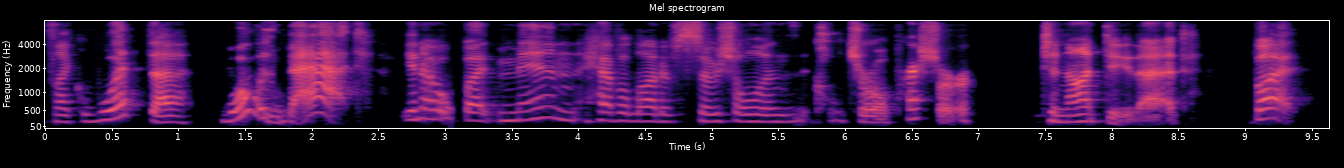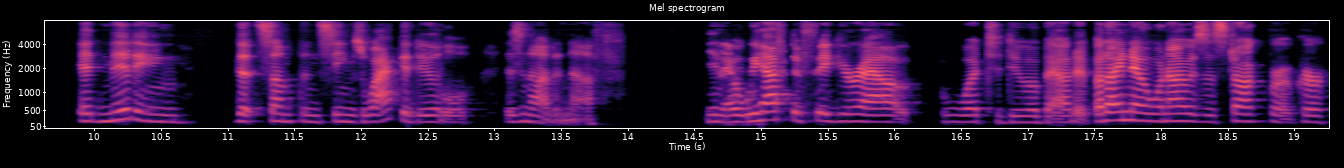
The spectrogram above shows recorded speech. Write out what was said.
it's like, what the, what was that? You know, but men have a lot of social and cultural pressure to not do that. But admitting that something seems wackadoodle is not enough. You know, we have to figure out what to do about it. But I know when I was a stockbroker,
